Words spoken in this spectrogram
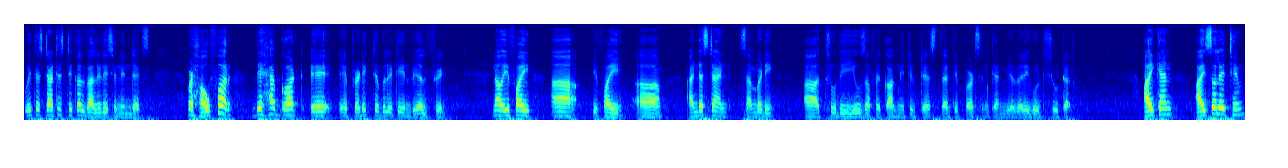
with a statistical validation index, but how far they have got a, a predictability in real field. Now, if I uh, if I uh, understand somebody uh, through the use of a cognitive test that the person can be a very good shooter. I can isolate him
